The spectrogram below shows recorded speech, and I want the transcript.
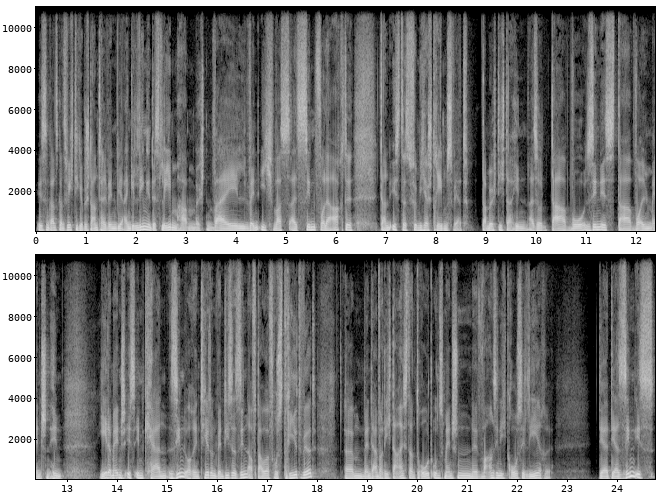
ist ein ganz, ganz wichtiger Bestandteil, wenn wir ein gelingendes Leben haben möchten, weil wenn ich was als sinnvoll erachte, dann ist das für mich erstrebenswert. Da möchte ich dahin. Also da, wo Sinn ist, da wollen Menschen hin. Jeder Mensch ist im Kern sinnorientiert und wenn dieser Sinn auf Dauer frustriert wird, ähm, wenn der einfach nicht da ist, dann droht uns Menschen eine wahnsinnig große Leere. Der, der Sinn ist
